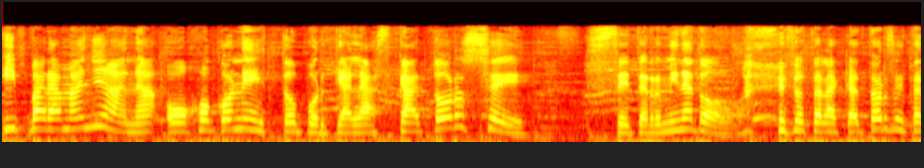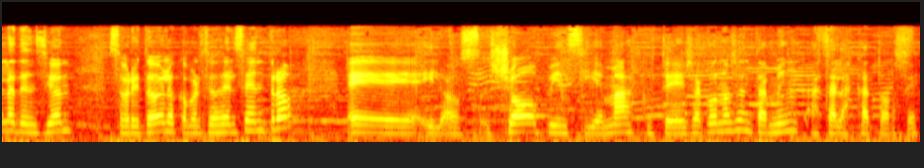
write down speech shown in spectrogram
Y para mañana, ojo con esto, porque a las 14 se termina todo. Eso hasta las 14 está la atención, sobre todo en los comercios del centro eh, y los shoppings y demás que ustedes ya conocen, también hasta las 14.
